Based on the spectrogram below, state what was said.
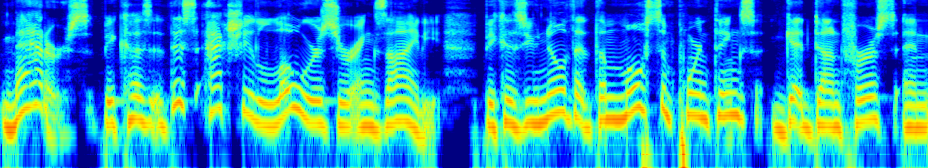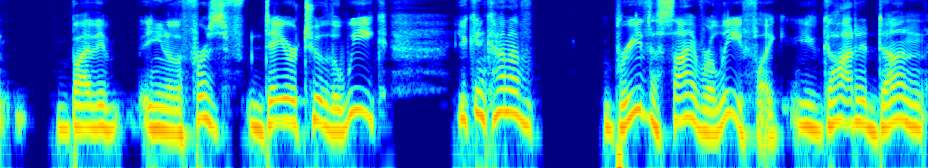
matters because this actually lowers your anxiety because you know that the most important things get done first and by the you know the first day or two of the week you can kind of breathe a sigh of relief like you got it done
